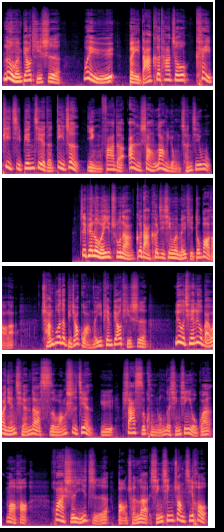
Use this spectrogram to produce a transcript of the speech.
论文标题是“位于北达科他州 KPG 边界的地震引发的岸上浪涌沉积物”。这篇论文一出呢，各大科技新闻媒体都报道了。传播的比较广的一篇标题是“六千六百万年前的死亡事件与杀死恐龙的行星有关”。冒号。化石遗址保存了行星撞击后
